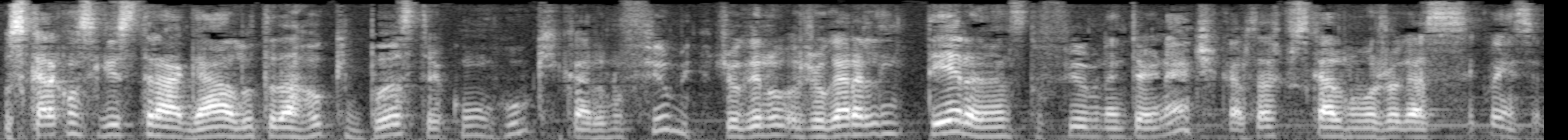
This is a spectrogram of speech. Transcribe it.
Os caras conseguiram estragar a luta da Hulkbuster com o Hulk, cara, no filme. Jogando, jogaram ela inteira antes do filme na internet, cara. Você acha que os caras não vão jogar essa sequência?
